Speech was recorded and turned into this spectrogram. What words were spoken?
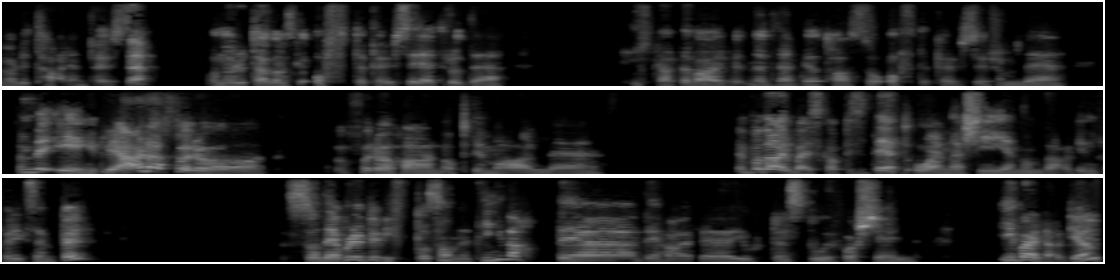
når du tar en pause, og når du tar ganske ofte pauser. Jeg trodde ikke at det var nødvendig å ta så ofte pauser som det, som det egentlig er, da, for å, for å ha en optimal eh, både arbeidskapasitet og energi gjennom dagen, f.eks. Så det å bli bevisst på sånne ting, da, det, det, har eh, gjort en stor forskjell i hverdagen.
